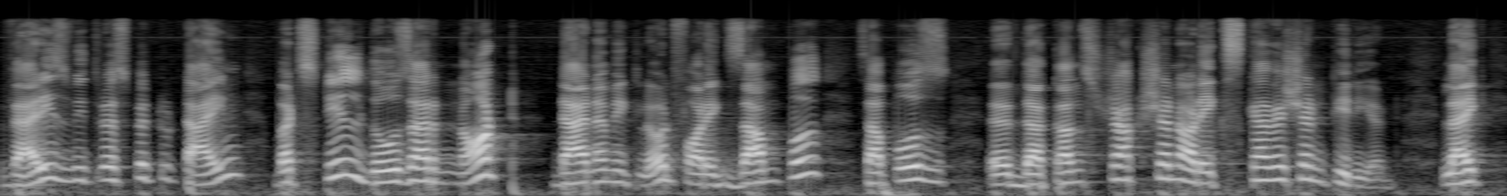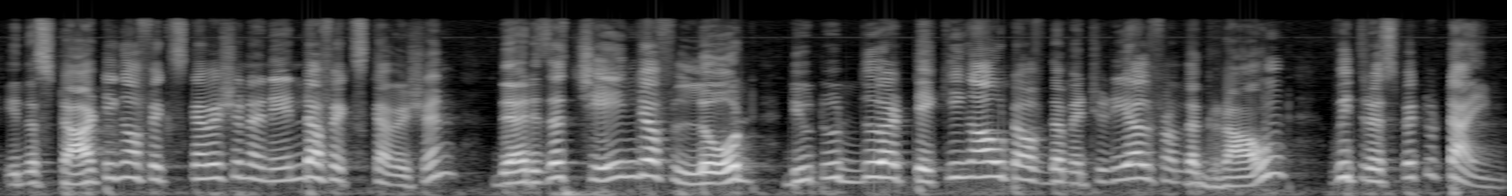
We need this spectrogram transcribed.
varies with respect to time, but still those are not dynamic load. For example, suppose uh, the construction or excavation period, like in the starting of excavation and end of excavation, there is a change of load due to the taking out of the material from the ground with respect to time.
